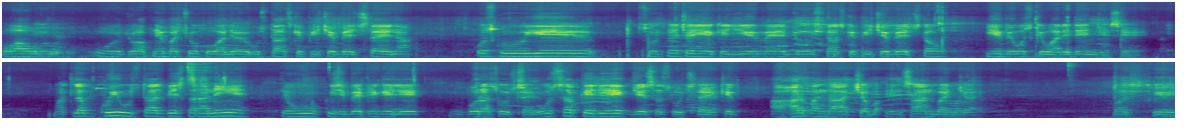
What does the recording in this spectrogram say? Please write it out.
वो जो अपने बच्चों को वाले उस्ताद के पीछे बेचता है ना, उसको ये सोचना चाहिए कि ये मैं जो उस्ताद के पीछे बेचता हूँ, ये भी उसके वालिदैन जैसे है। मतलब कोई उस्ताद भी इस तरह नहीं है कि वो किसी बेटे के लिए बुरा सोचता है। वो सब के लिए एक जैसा सोचता है कि हर बंदा अच्छा इंसान बन जाए। बस यही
